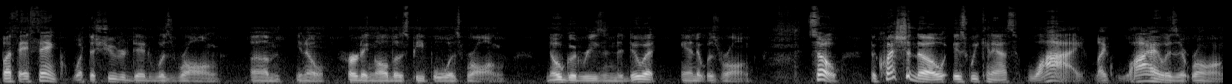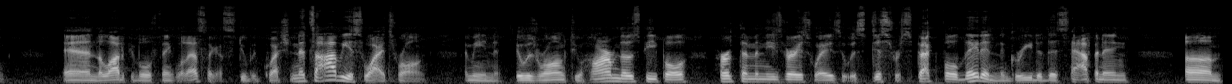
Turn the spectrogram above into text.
But they think what the shooter did was wrong. Um, you know, hurting all those people was wrong. No good reason to do it, and it was wrong. So the question, though, is we can ask why. Like, why was it wrong? And a lot of people think, well, that's like a stupid question. It's obvious why it's wrong. I mean, it was wrong to harm those people, hurt them in these various ways. It was disrespectful. They didn't agree to this happening. Um,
